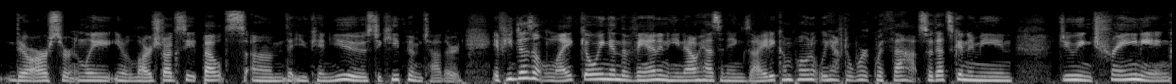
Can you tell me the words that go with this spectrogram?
There are certainly, you know, large dog seatbelts um, that you can use to keep him tethered. If he doesn't like going in the van and he now has an anxiety component, we have to work with that. So that's going to mean doing training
